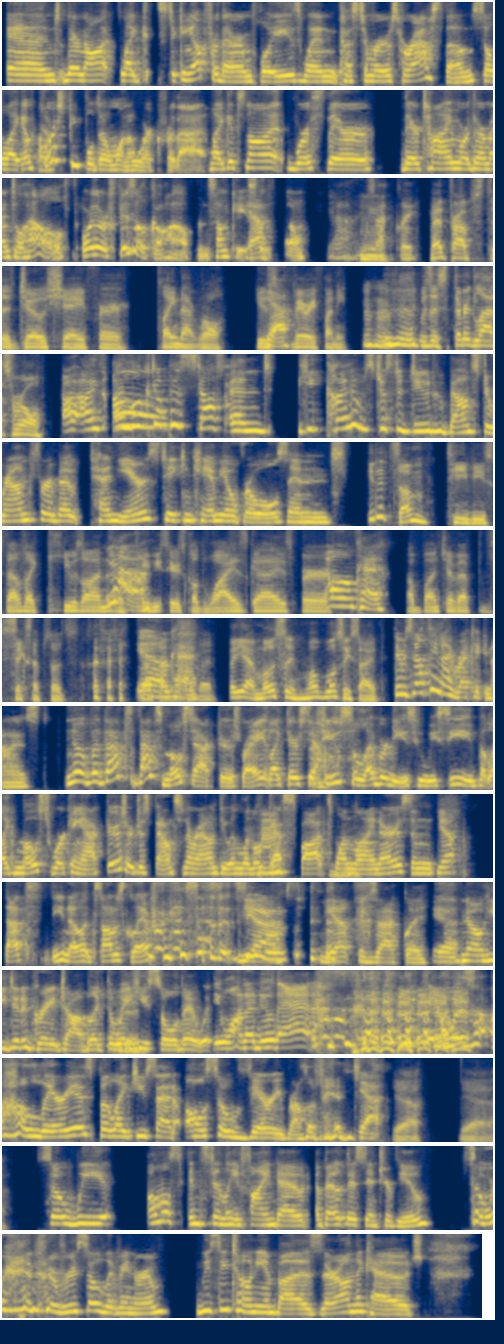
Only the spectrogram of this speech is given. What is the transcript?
and they're not like sticking up for their employees when customers harass them so like of Yeah. course people don't want to work for that like it's not worth their their time or their mental health or their physical health in some cases Yeah. so yeah, Mm. exactly. Mad props to Joe Shea for playing that role. He was Yeah. very funny. Mhm. mhm. It was his third last role. I, I, I Oh. looked up his stuff and he kind of was just a dude who bounced around for about 10 years taking cameo roles and He did some TV stuff. Like he was on Yeah. a TV series called Wise Guys for oh okay a bunch of ep- six episodes. Yeah, okay. many, But, but yeah, mostly mostly side. there was nothing i recognized no but that's that's most actors right like there's a Yeah. few celebrities who we see but like most working actors are just bouncing around doing little Mhm. guest spots Mhm. one liners and yep that's you know it's not as glamorous as it seems Yeah. seems yep exactly yeah no he did a great job like the He way did. he sold it you want to do that it was hilarious but like you said also very relevant yeah yeah. Yeah. So we almost instantly find out about this interview. So we're in the Russo living room. We see Tony and Buzz. They're on the couch.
